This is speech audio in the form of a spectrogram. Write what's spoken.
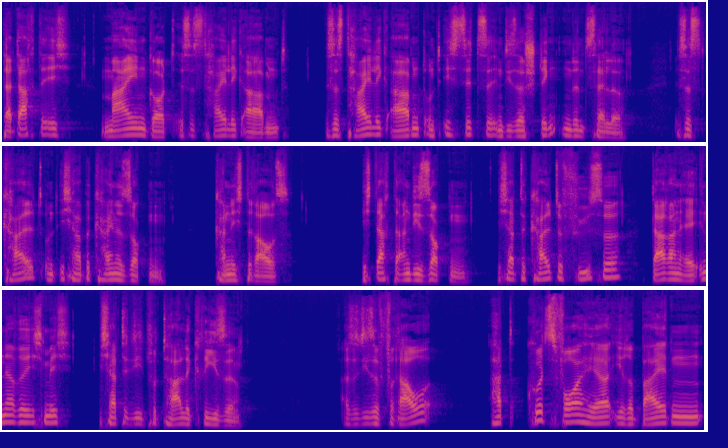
da dachte ich, mein Gott, es ist Heiligabend. Es ist Heiligabend und ich sitze in dieser stinkenden Zelle. Es ist kalt und ich habe keine Socken kann nicht raus. Ich dachte an die Socken. Ich hatte kalte Füße, daran erinnere ich mich. Ich hatte die totale Krise. Also diese Frau hat kurz vorher ihre beiden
